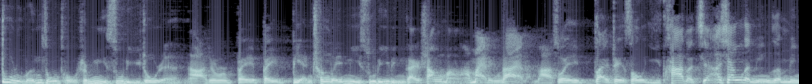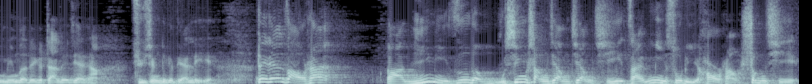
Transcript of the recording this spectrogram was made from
杜鲁门总统是密苏里州人啊，就是被被贬称为密苏里领带商嘛，啊，卖领带的啊，所以在这艘以他的家乡的名字命名的这个战列舰上举行这个典礼。这天早晨。啊，尼米兹的五星上将将旗在密苏里号上升起，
